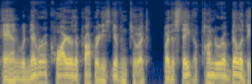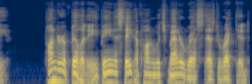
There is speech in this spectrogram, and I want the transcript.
and would never acquire the properties given to it by the state of ponderability. Ponderability being a state upon which matter rests as directed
